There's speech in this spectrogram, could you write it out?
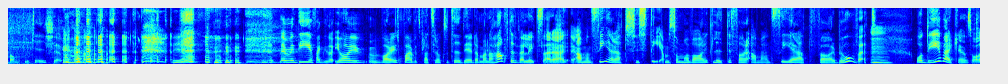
complication. Ja. Nej men det är faktiskt Jag har ju varit på arbetsplatser också tidigare där man har haft ett väldigt så här, avancerat system som har varit lite för avancerat för behovet. Mm. Och det är verkligen så.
